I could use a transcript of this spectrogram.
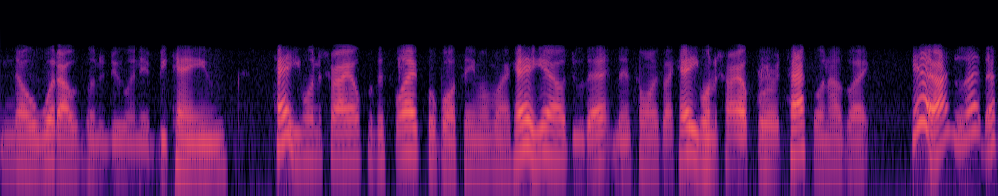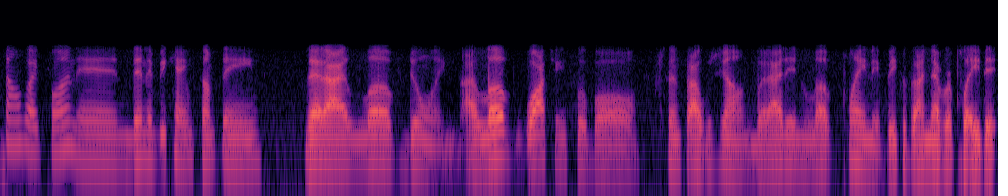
know what I was going to do, and it became, hey, you want to try out for this flag football team? I'm like, hey, yeah, I'll do that. And then someone's like, hey, you want to try out for a tackle? And I was like, yeah, I do that. That sounds like fun. And then it became something that I loved doing. I loved watching football since I was young, but I didn't love playing it because I never played it.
